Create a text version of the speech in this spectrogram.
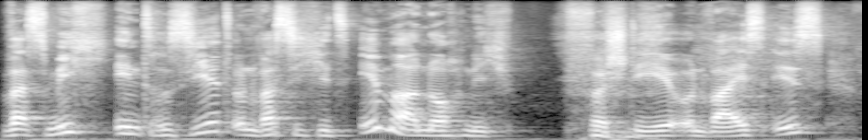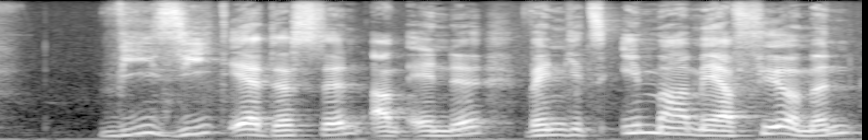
was mich interessiert und was ich jetzt immer noch nicht verstehe und weiß, ist, wie sieht er das denn am Ende, wenn jetzt immer mehr Firmen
